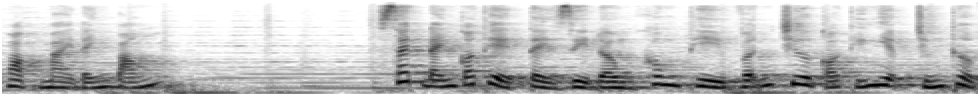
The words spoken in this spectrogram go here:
hoặc mài đánh bóng. Xét đánh có thể tẩy dì đồng không thì vẫn chưa có thí nghiệm chứng thực.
